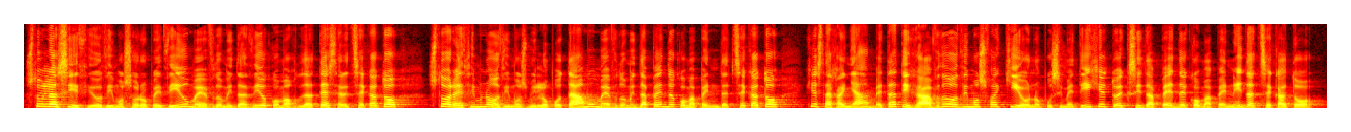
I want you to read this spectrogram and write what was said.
στο Λασίθιο ο Δήμος Οροπεδίου με 72,84%, στο Ρέθυμνο ο Δήμος Μιλοποτάμου με 75,50% και στα Χανιά μετά τη Γάβδο ο Δήμος Φακίων, όπου συμμετείχε το 65,50%.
